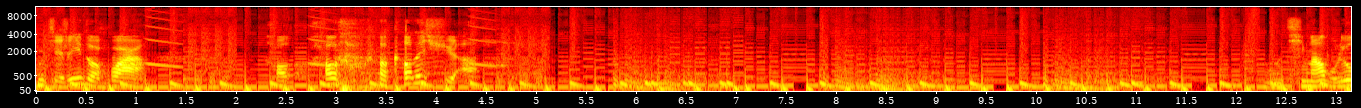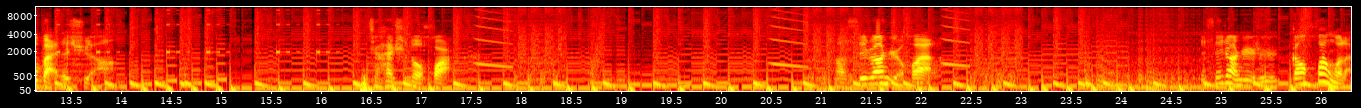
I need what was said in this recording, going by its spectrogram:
你只是一朵花啊！好好好高的血啊！起码五六百的血啊！这还是朵花啊！C 装置坏了，这 C 装置是刚换过来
